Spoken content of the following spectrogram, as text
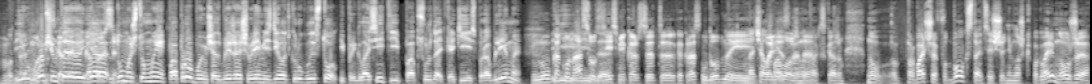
Вот и, в общем-то, я Готовься. думаю, что мы попробуем сейчас в ближайшее время сделать круглый стол и пригласить, и пообсуждать, какие есть проблемы. Ну, как и, у нас вот да. здесь, мне кажется, это как раз удобно и Начало полезно. положено, да. так скажем. Ну, про большой футбол, кстати, еще немножко поговорим, но уже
